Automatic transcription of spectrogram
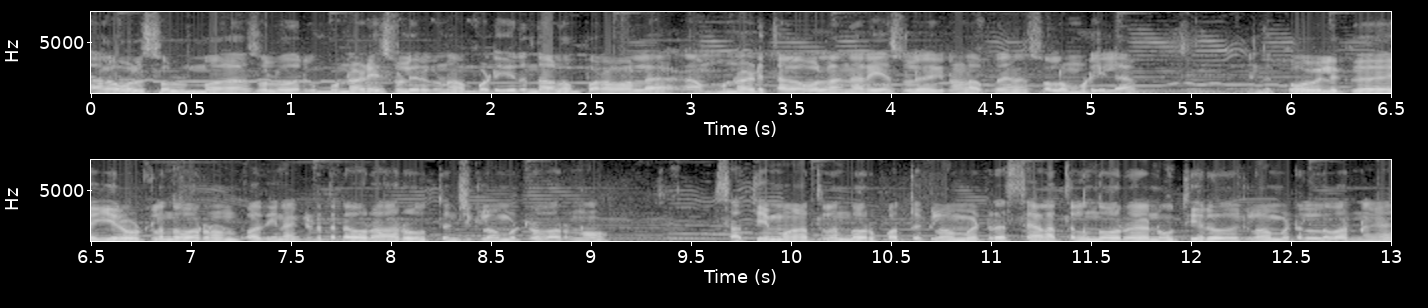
தகவல் சொல் சொல்வதற்கு முன்னாடியே சொல்லியிருக்கணும். பட் இருந்தாலும் பரவாயில்ல. நான் முன்னாடி தகவல்லாம் நிறைய சொல்லியிருக்கனால பார்த்தீங்கன்னா சொல்ல முடியல. இந்த கோவிலுக்கு ஈரோட்லேருந்து வரணும்னு பார்த்தீங்கன்னா கிட்டத்தட்ட ஒரு அறுபத்தஞ்சு கிலோமீட்டர் வரணும். சத்தியமங்கலத்துலேருந்து ஒரு பத்து கிலோமீட்டர் சேலத்துலேருந்து ஒரு நூற்றி இருபது கிலோமீட்டரில் வரணுங்க.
